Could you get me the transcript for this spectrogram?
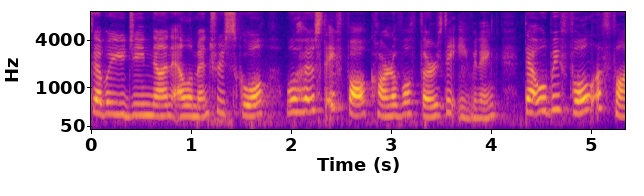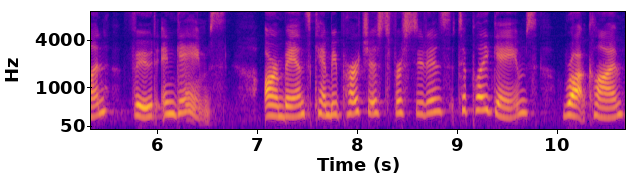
WG Nunn Elementary School will host a fall carnival Thursday evening that will be full of fun, food, and games. Armbands can be purchased for students to play games, rock climb,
